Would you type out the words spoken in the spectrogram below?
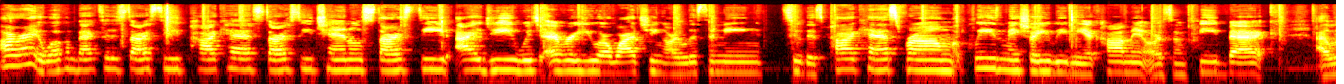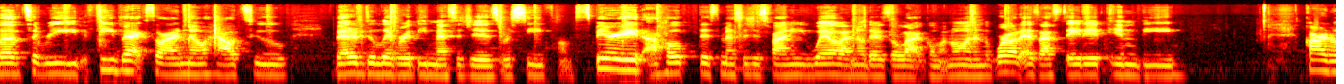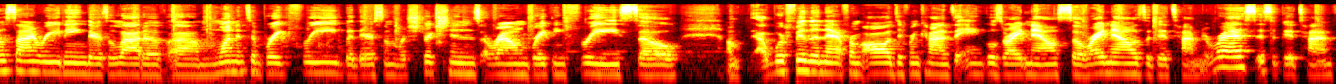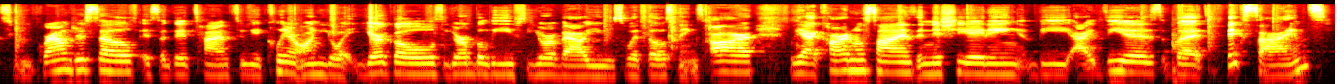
All right, welcome back to the Starseed Podcast, Starseed Channel, Starseed IG, whichever you are watching or listening to this podcast from. Please make sure you leave me a comment or some feedback. I love to read feedback so I know how to better deliver the messages received from spirit. I hope this message is finding you well. I know there's a lot going on in the world, as I stated in the cardinal sign reading, there's a lot of um, wanting to break free, but there's some restrictions around breaking free. So um, we're feeling that from all different kinds of angles right now. So right now is a good time to rest. It's a good time to ground yourself. It's a good time to get clear on your your goals, your beliefs, your values, what those things are. We had cardinal signs initiating the ideas, but fixed signs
